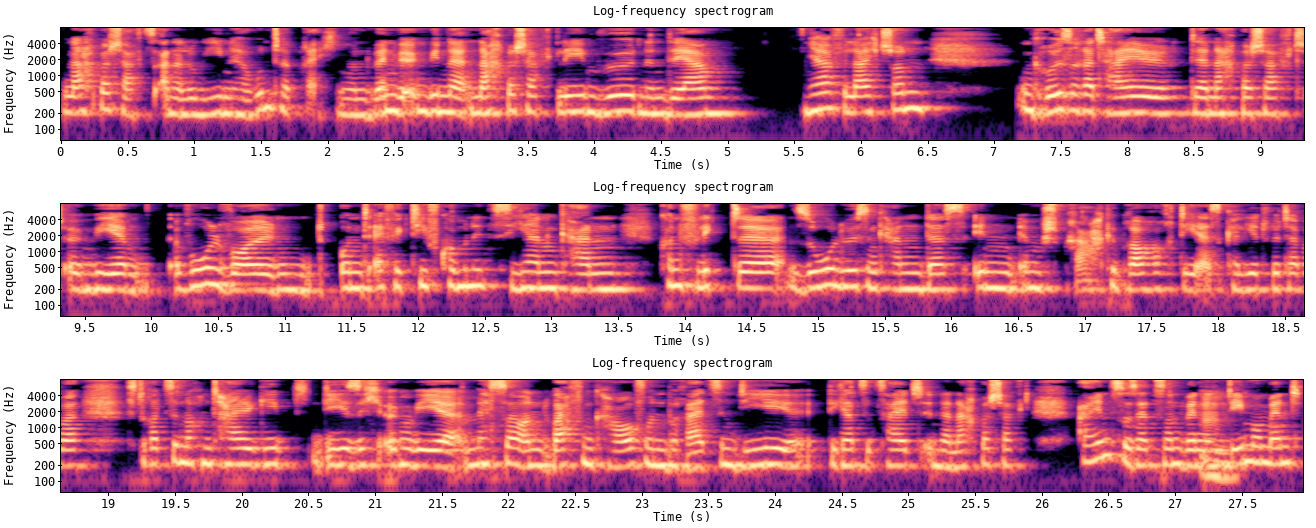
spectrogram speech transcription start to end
Nachbarschaftsanalogien herunterbrechen. Und wenn wir irgendwie in einer Nachbarschaft leben würden, in der ja vielleicht schon ein größerer Teil der Nachbarschaft irgendwie wohlwollend und effektiv kommunizieren kann, Konflikte so lösen kann, dass in, im Sprachgebrauch auch deeskaliert wird, aber es trotzdem noch einen Teil gibt, die sich irgendwie Messer und Waffen kaufen und bereit sind, die die ganze Zeit in der Nachbarschaft einzusetzen. Und wenn mhm. in dem Moment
